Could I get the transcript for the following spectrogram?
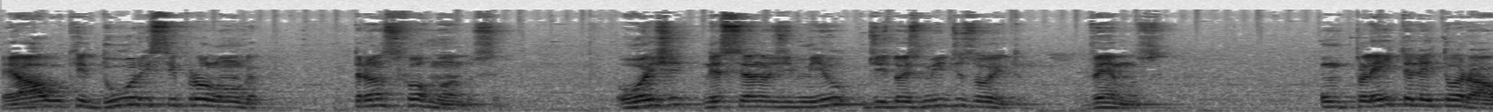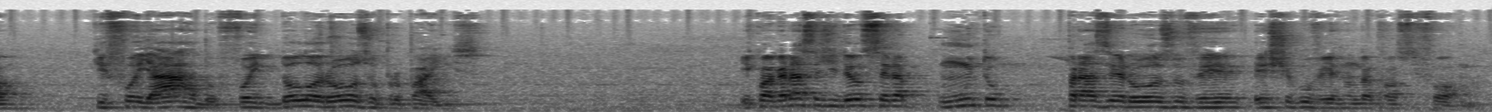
É algo que dura e se prolonga, transformando-se. Hoje, nesse ano de, mil, de 2018, vemos um pleito eleitoral que foi árduo, foi doloroso para o país. E com a graça de Deus será muito prazeroso ver este governo da qual se forma.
